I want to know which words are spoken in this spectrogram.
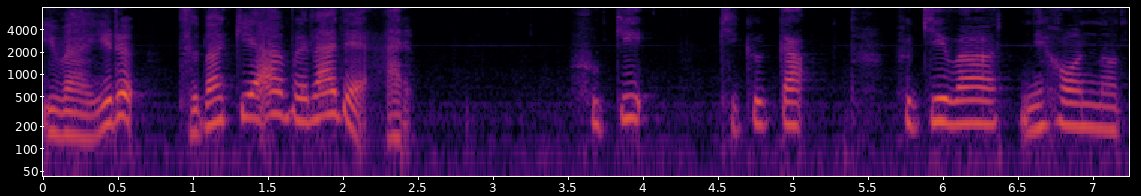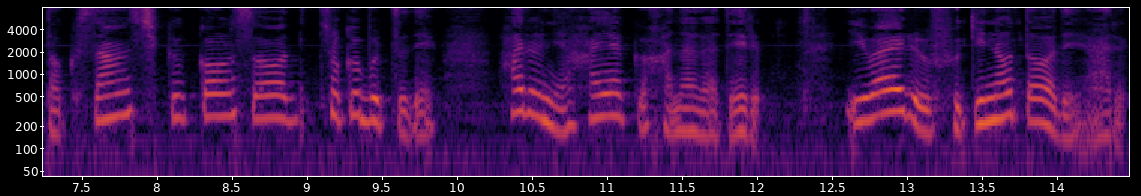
いわゆる椿油である。吹き、菊か。吹きは日本の特産宿根草植物で春に早く花が出る。いわゆる吹きの塔である。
